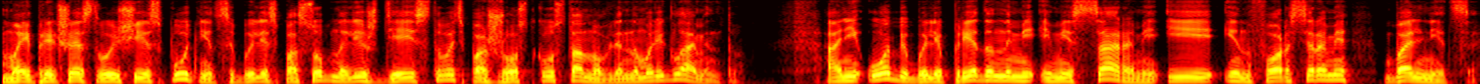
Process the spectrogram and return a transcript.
Мои предшествующие спутницы были способны лишь действовать по жестко установленному регламенту. Они обе были преданными эмиссарами и инфорсерами больницы.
